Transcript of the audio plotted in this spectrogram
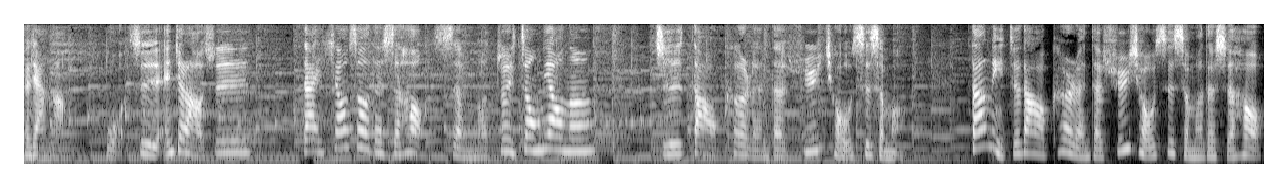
大家好，我是 Angel 老师。在销售的时候，什么最重要呢？知道客人的需求是什么。当你知道客人的需求是什么的时候，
